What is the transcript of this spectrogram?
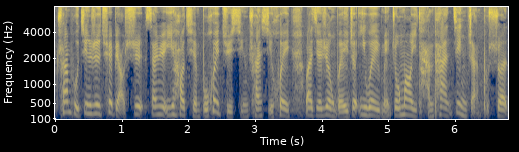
川普近日却表示，三月一号前不会举行川习会，外界认为这意味美中贸易谈判进展不顺。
